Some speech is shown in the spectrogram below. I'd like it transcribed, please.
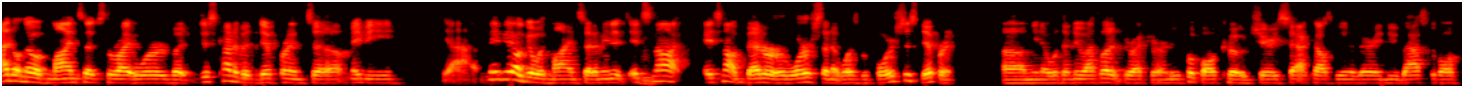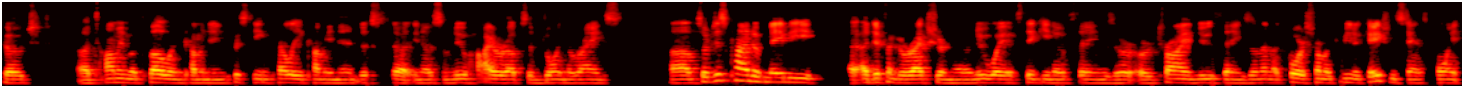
I don't know if mindset's the right word, but just kind of a different, uh, maybe, yeah, maybe I'll go with mindset. I mean, it, it's hmm. not, it's not better or worse than it was before. It's just different um, you know, with a new athletic director, a new football coach, Jerry Stackhouse being a very new basketball coach, uh, Tommy McClelland coming in, Christine Kelly coming in, just, uh, you know, some new higher ups have joined the ranks. Um, so just kind of maybe a, different direction or a new way of thinking of things or, or trying new things. And then, of course, from a communication standpoint,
